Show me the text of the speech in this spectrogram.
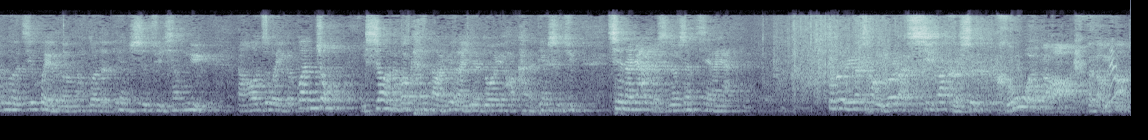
更多的机会和更多的电视剧相遇，然后作为一个观众，也希望能够看到越来越多越好看的电视剧。谢谢大家，我是周深，谢谢大家。周深，人家唱歌那气他可是很稳的哈。等等，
